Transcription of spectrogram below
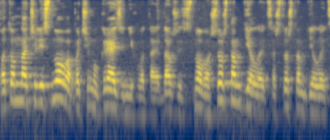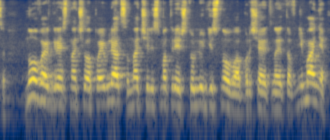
Потом начали снова, почему грязи не хватает, да, в жизни, снова, что ж там делается, что ж там делается. Новая грязь начала появляться, начали смотреть, что люди снова обращают на это внимание,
